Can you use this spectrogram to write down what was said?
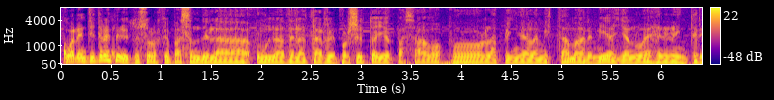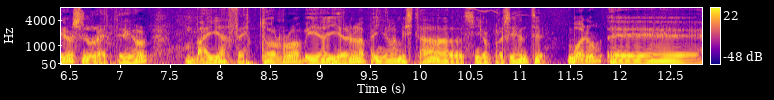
43 minutos son los que pasan de la una de la tarde. Por cierto, ayer pasábamos por la Peña de la Amistad, madre mía, ya no es en el interior, sino en el exterior. Vaya cestorro había ayer en la Peña de la Amistad, señor presidente. Bueno, eh,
